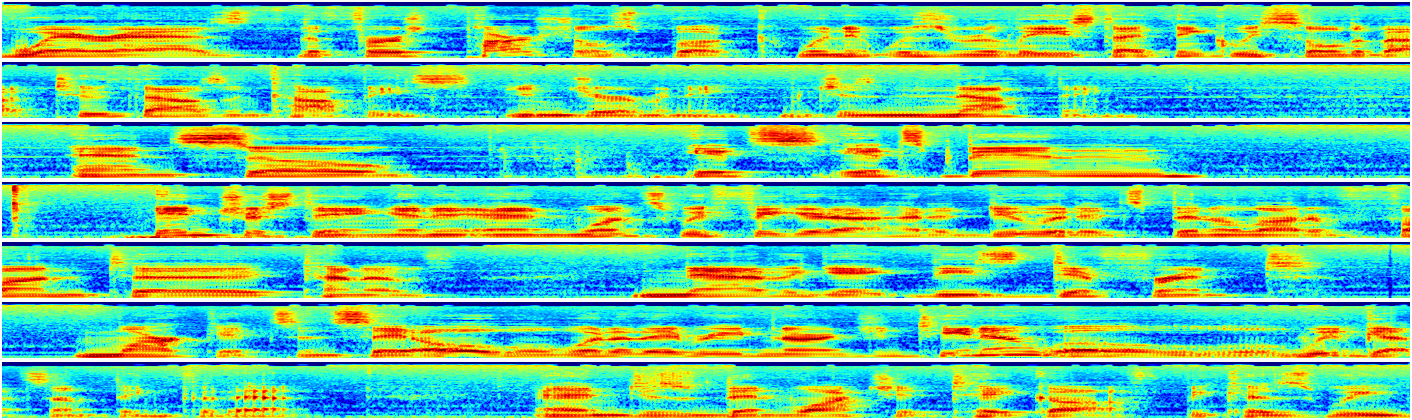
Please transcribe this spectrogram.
Whereas the first Partials book, when it was released, I think we sold about 2,000 copies in Germany, which is nothing. And so it's it's been interesting and and once we figured out how to do it, it's been a lot of fun to kind of navigate these different markets and say, "Oh, well, what do they read in Argentina? Well, we've got something for that." And just then watch it take off because we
